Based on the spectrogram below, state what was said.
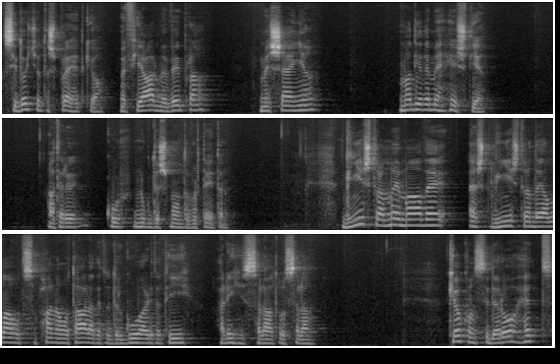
Sido që të shprehet kjo, me fjalë, me vepra, me shenja, madje edhe me heshtje. atëherë kur nuk dëshmon të vërtetën. Gënjeshtra më e madhe është gënjeshtra ndaj Allahut subhanahu wa taala dhe të dërguarit të tij alayhi salatu wassalam. Kjo konsiderohet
